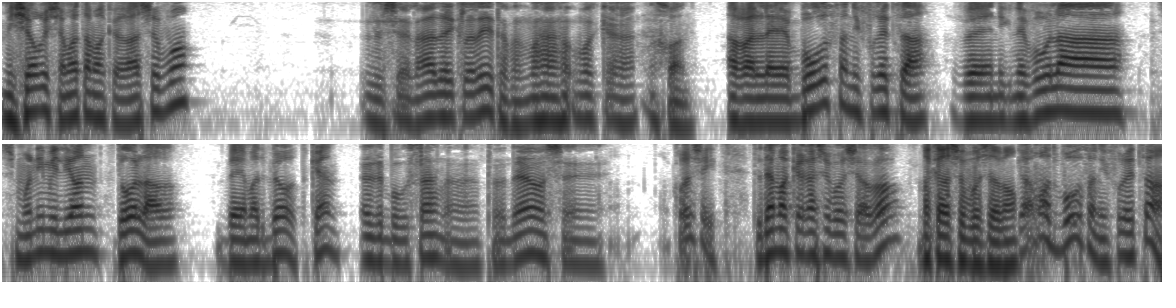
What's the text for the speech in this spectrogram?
מישורי, שמעת מה קרה השבוע? זו שאלה די כללית, אבל מה, מה קרה? נכון. אבל uh, בורסה נפרצה ונגנבו לה 80 מיליון דולר במטבעות, כן? איזה בורסה, אתה יודע או ש... כלשהי. אתה יודע מה קרה שבוע שעבר? מה קרה שבוע שעבר? גם עוד בורסה נפרצה.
